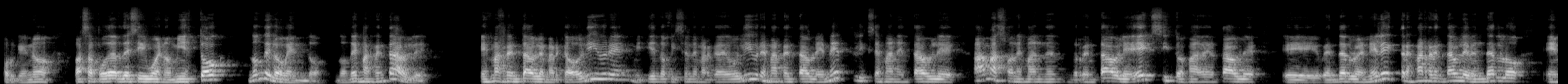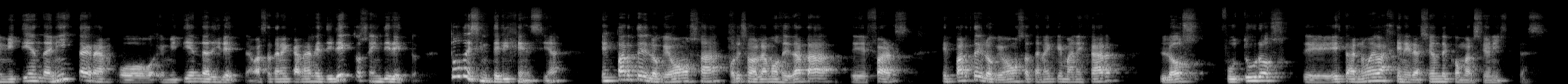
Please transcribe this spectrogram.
Porque no vas a poder decir, bueno, mi stock, ¿dónde lo vendo? ¿Dónde es más rentable? Es más rentable Mercado Libre, mi tienda oficial de Mercado Libre, es más rentable Netflix, es más rentable Amazon, es más rentable Éxito, es más rentable eh, venderlo en Electra, es más rentable venderlo en mi tienda en Instagram o en mi tienda directa. Vas a tener canales directos e indirectos. Toda esa inteligencia es parte de lo que vamos a, por eso hablamos de data eh, first, es parte de lo que vamos a tener que manejar los futuros, eh, esta nueva generación de comercionistas.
